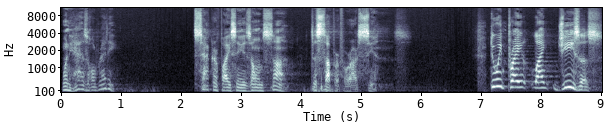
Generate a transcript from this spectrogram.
when he has already, sacrificing his own son to suffer for our sins? Do we pray like Jesus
